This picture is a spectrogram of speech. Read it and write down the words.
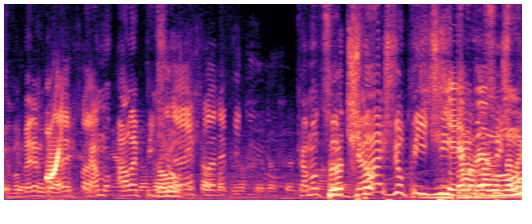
To berem dole, kamo, ale pičo. Kamo, co Proč to- děláš do píči, kámo, jsi vole.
